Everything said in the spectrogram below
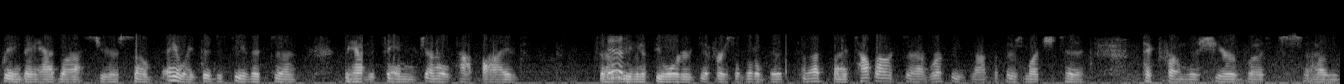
Green Bay had last year. So anyway, good to see that uh, we have the same general top five. So Yeah. even if the order differs a little bit, so that's nice. How about uh, rookies? Not that there's much to pick from this year, but um,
